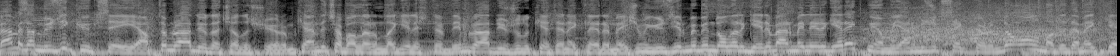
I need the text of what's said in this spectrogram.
ben mesela müzik yükseği yaptım. Radyoda çalışıyorum. Kendi çabalarımla geliştirdiğim radyoculuk yeteneklerimle. Şimdi 120 bin doları geri vermeleri gerekmiyor mu? Yani müzik sektöründe olmadı demek ki.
